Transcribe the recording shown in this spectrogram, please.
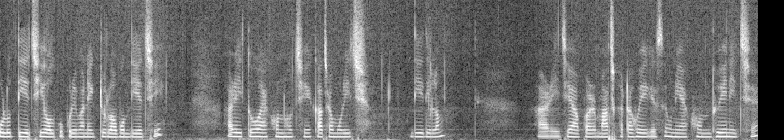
হলুদ দিয়েছি, অল্প পরিমাণে একটু লবণ দিয়েছি। আর এই তো এখন হচ্ছে কাঁচামরিচ দিয়ে দিলাম। আর এই যে আবার মাছ কাটা হয়ে গেছে, উনি এখন ধুয়ে নিচ্ছে।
